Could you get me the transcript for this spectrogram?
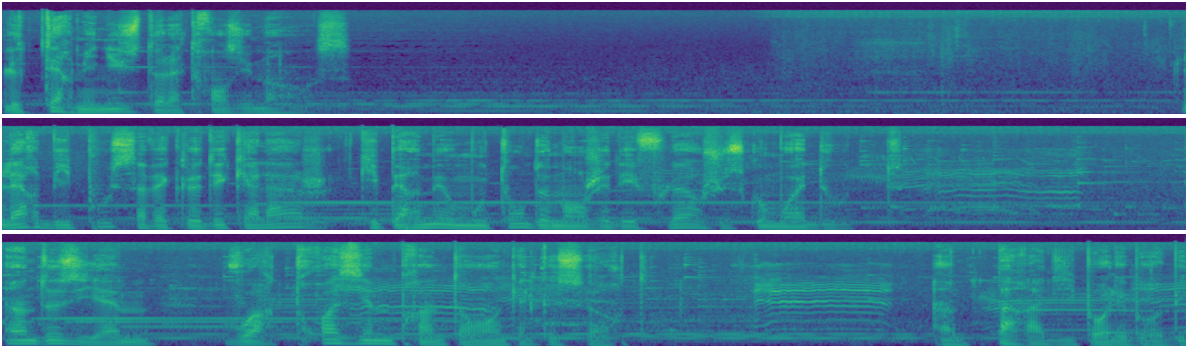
le terminus de la transhumance. L'herbe y pousse avec le décalage qui permet aux moutons de manger des fleurs jusqu'au mois d'août. Un deuxième, voire troisième printemps en quelque sorte. Un paradis pour les brebis.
